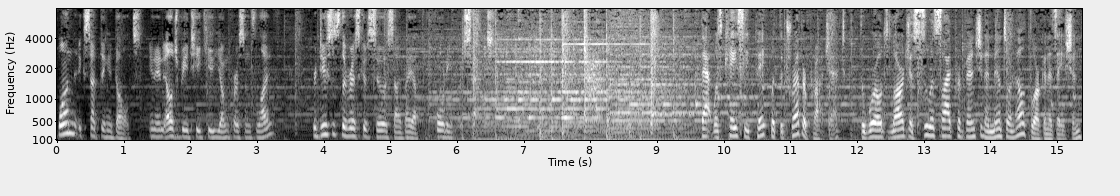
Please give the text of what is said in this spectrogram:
one accepting adult in an LGBTQ young person's life reduces the risk of suicide by up to 40%. That was Casey Pick with the Trevor Project, the world's largest suicide prevention and mental health organization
